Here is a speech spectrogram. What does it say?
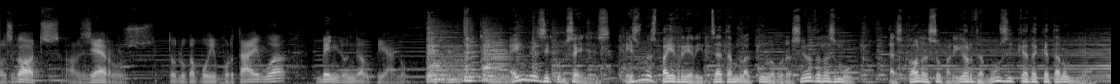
els gots, els gerros, tot el que pugui portar aigua, ben lluny del piano. Eines i consells és un espai realitzat amb la col·laboració de l'ESMUC, Escola Superior de Música de Catalunya.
